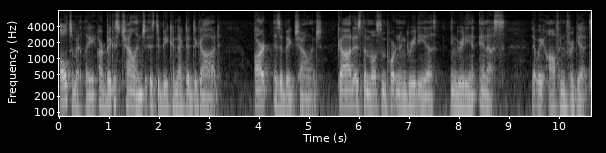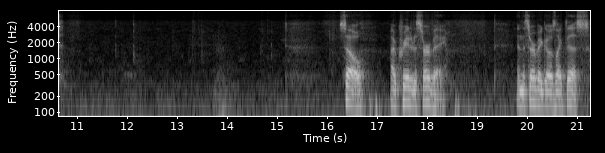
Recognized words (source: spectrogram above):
Ultimately, our biggest challenge is to be connected to God. Art is a big challenge. God is the most important ingredient, ingredient in us that we often forget. So, I've created a survey. And the survey goes like this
